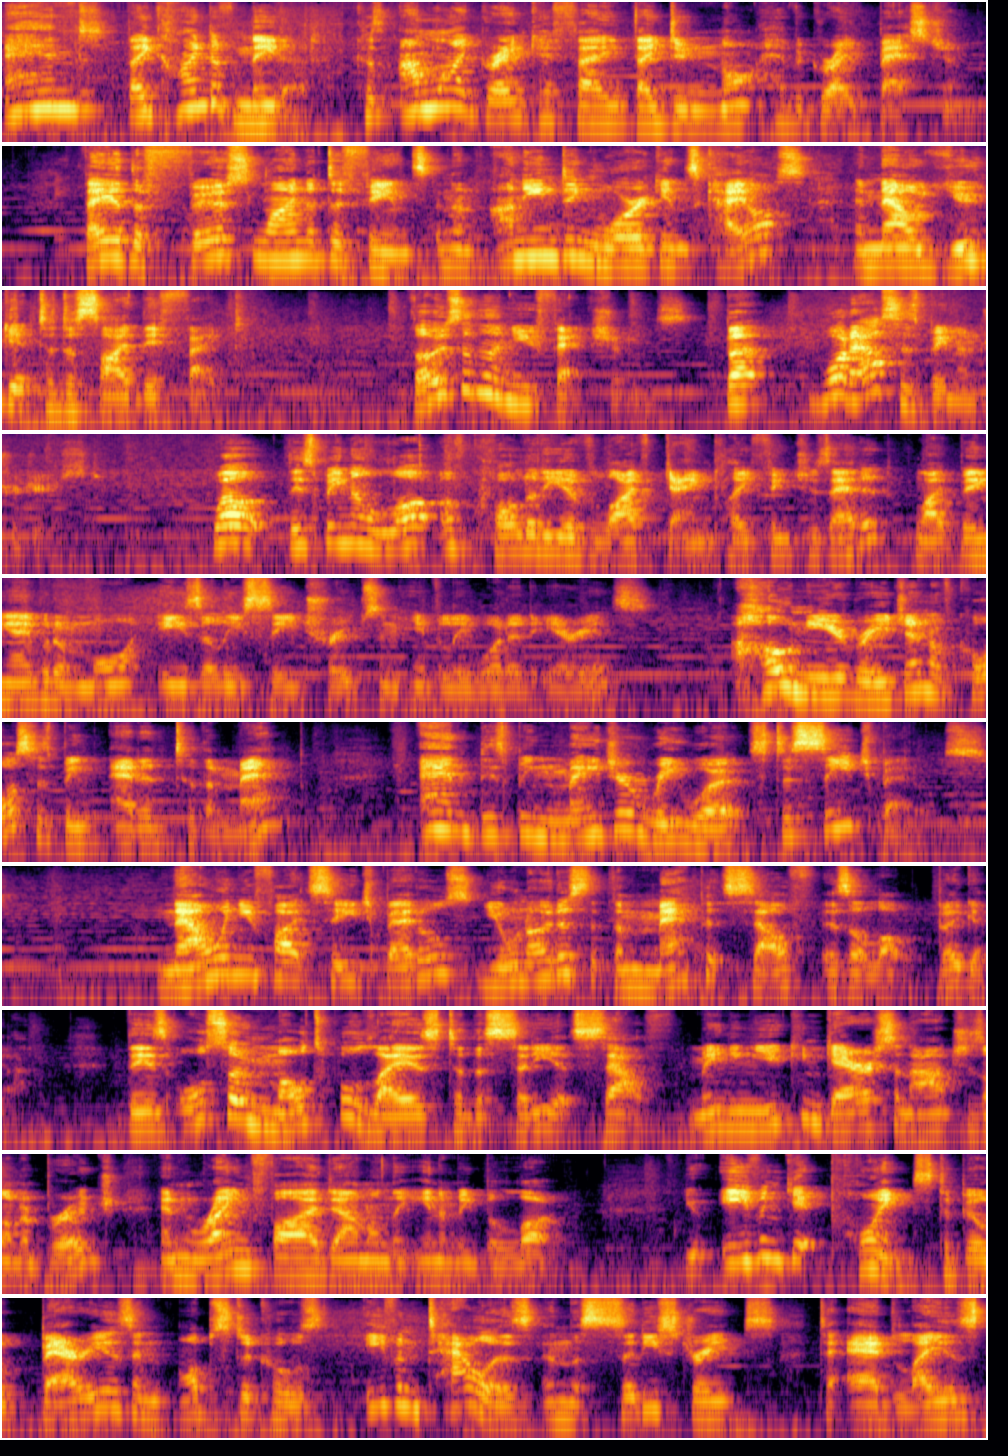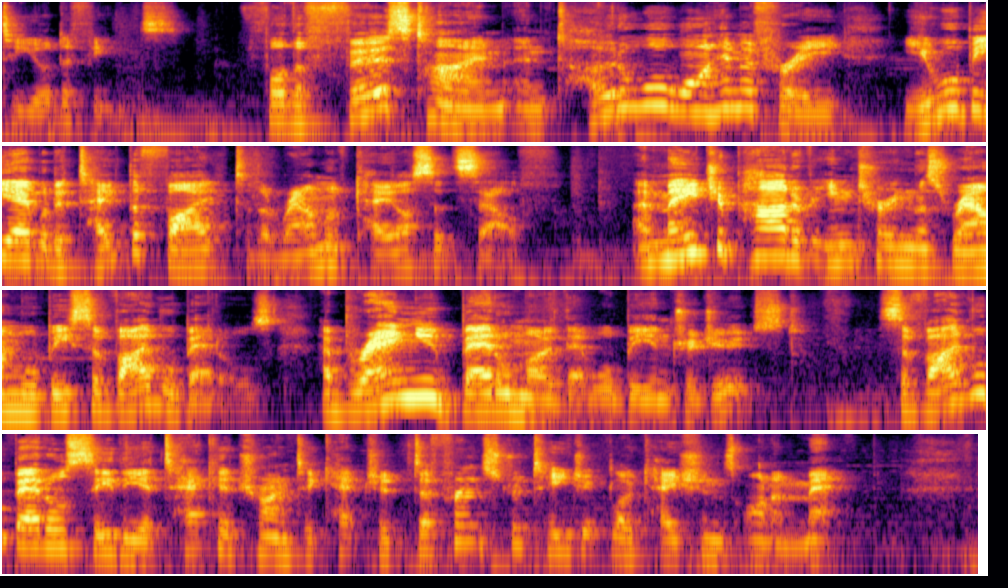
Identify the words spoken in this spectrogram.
And they kind of need it, because unlike Grand Cathay, they do not have a great bastion. They are the first line of defense in an unending war against chaos, and now you get to decide their fate. Those are the new factions. But what else has been introduced? Well, there's been a lot of quality of life gameplay features added, like being able to more easily see troops in heavily wooded areas. A whole new region, of course, has been added to the map, and there's been major reworks to siege battles. Now when you fight siege battles, you'll notice that the map itself is a lot bigger. There's also multiple layers to the city itself, meaning you can garrison archers on a bridge and rain fire down on the enemy below. You even get points to build barriers and obstacles, even towers in the city streets to add layers to your defense. For the first time in Total War Warhammer 3, you will be able to take the fight to the Realm of Chaos itself. A major part of entering this realm will be survival battles, a brand new battle mode that will be introduced. Survival battles see the attacker trying to capture different strategic locations on a map.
